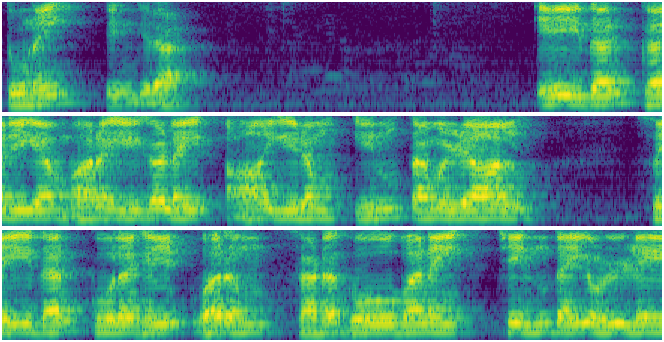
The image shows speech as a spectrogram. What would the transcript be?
துணை என்கிறார். எய்தற்கரிய மறைகளை ஆயிரம் இன்தமிழால் செய்தற் குலகில் வரும் சடகோபனை சிந்தையுள்ளே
